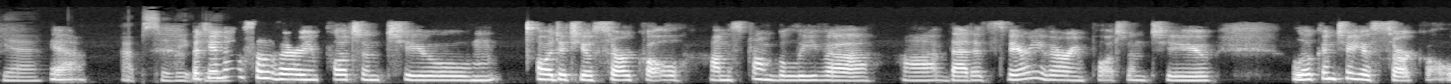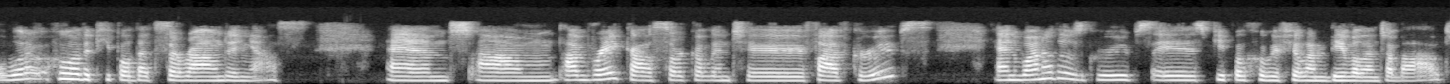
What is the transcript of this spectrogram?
Yeah. Yeah. Absolutely. But you know, also very important to um, audit your circle. I'm a strong believer uh, that it's very, very important to look into your circle. What are, who are the people that surrounding us? And um, I break our circle into five groups. And one of those groups is people who we feel ambivalent about.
